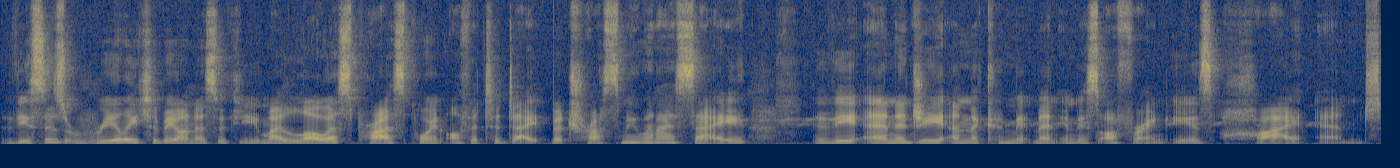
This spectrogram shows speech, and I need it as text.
this is really, to be honest with you, my lowest price point offer to date. But trust me when I say the energy and the commitment in this offering is high end.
